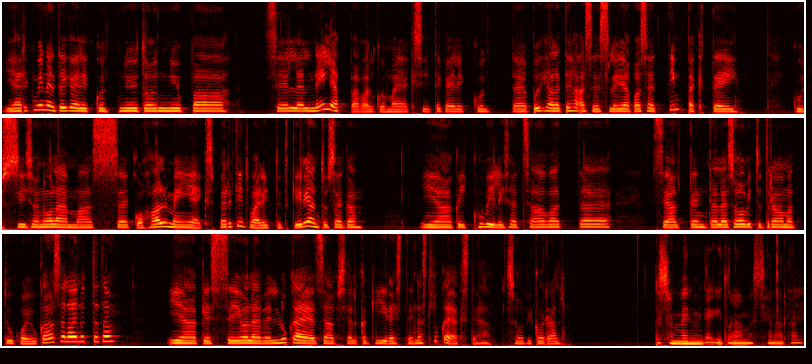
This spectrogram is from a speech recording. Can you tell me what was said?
järgmine tegelikult nüüd on juba sellel neljapäeval, kui ma ei eksi, tegelikult Põhjala tehases leiab aset Impact Day, kus siis on olemas kohal meie eksperdid valitud kirjandusega ja kõik huvilised saavad äh, sealt endale soovitud raamatu koju kaasa laenutada ja kes ei ole veel lugeja, saab seal ka kiiresti ennast lugejaks teha soovi korral. kas on veel midagi tulemas see nädal?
